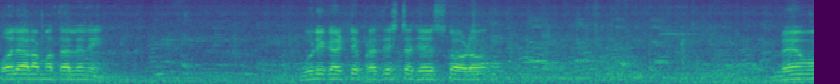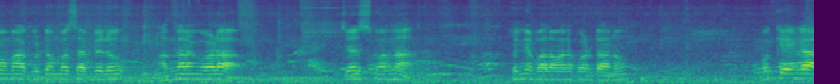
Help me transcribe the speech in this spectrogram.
పోలేరమ్మ తల్లిని గుడి కట్టి ప్రతిష్ట చేసుకోవడం. మేము మా కుటుంబ సభ్యులు అందరం కూడా చేసుకున్న పుణ్యఫలం అనుకుంటాను. ముఖ్యంగా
